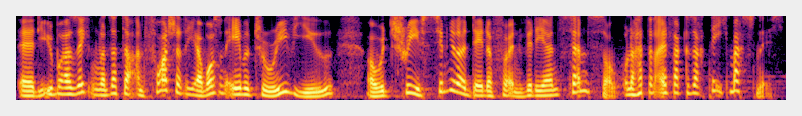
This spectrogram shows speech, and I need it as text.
äh, die Übersicht und dann sagt er, unfortunately, I wasn't able to review or retrieve similar data for Nvidia and Samsung. Und er hat dann einfach gesagt, nee, ich mach's nicht.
